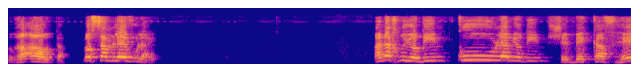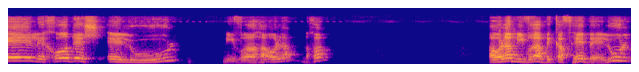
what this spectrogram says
ראה אותה. לא שם לב אולי. אנחנו יודעים, כולם יודעים שבכ"ה לחודש אלול נברא העולם, נכון? העולם נברא בכ"ה באלול,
